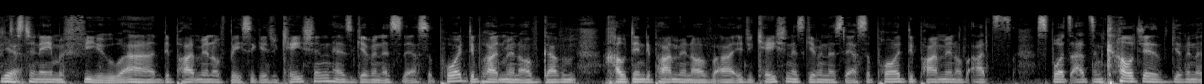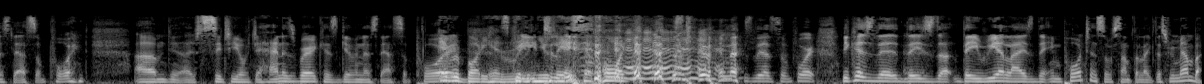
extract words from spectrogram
Yeah. Just to name a few, uh, Department of Basic Education has given us their support. Department of Government, Gauteng Department of uh, Education has given us their support. Department of Arts, Sports, Arts and Culture has given us their support. Um, the uh, City of Johannesburg has given us their support. Everybody has given you their support. given us their support because the, there's the, they realize the importance of something like this. Remember,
